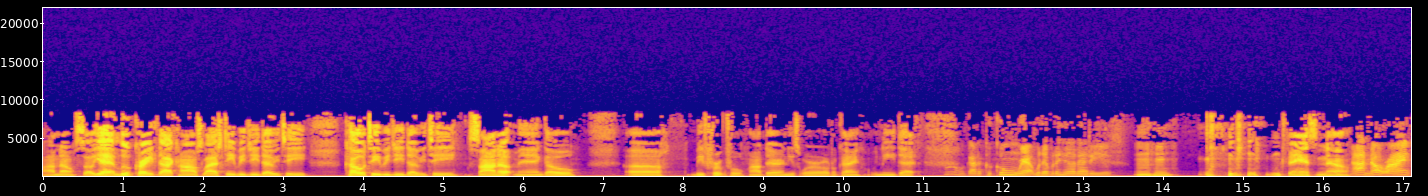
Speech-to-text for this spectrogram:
I know. So yeah, lootcrate.com slash TBGWT, code TBGWT. Sign up, man. Go, uh, be fruitful out there in this world, okay? We need that. Oh, got a cocoon wrap, whatever the hell that is. Mm-hmm. Fancy now. I know, right?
